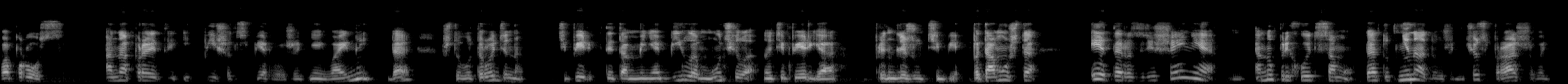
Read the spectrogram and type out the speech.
вопросы. Она про это и пишет с первых же дней войны, да, что вот Родина, теперь ты там меня била, мучила, но теперь я принадлежу тебе. Потому что это разрешение, оно приходит само. Да, тут не надо уже ничего спрашивать,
